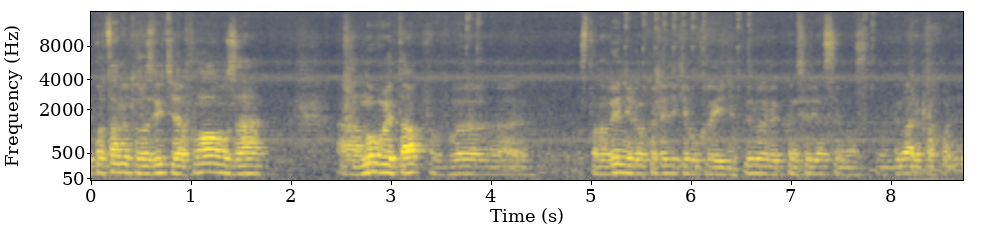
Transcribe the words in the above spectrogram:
Департаменту развития ФЛАУ за новый этап в э, становлении легкой атлетики в Украине. Первая конференция у нас в вебинаре проходит.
